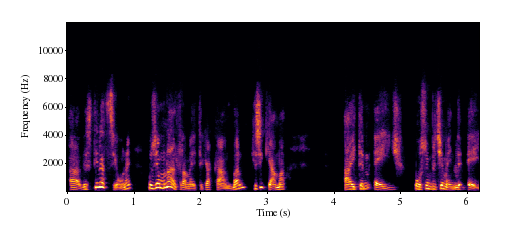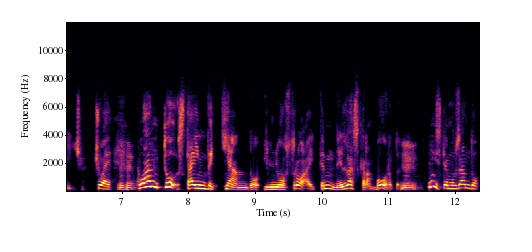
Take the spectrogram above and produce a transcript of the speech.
alla destinazione, usiamo un'altra metrica Kanban che si chiama item age o semplicemente mm. age, cioè mm -hmm. quanto sta invecchiando il nostro item nella Scrum Board. Mm. Quindi stiamo usando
